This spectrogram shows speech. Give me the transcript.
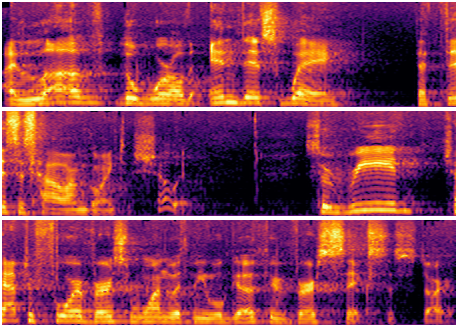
I love the world in this way that this is how I'm going to show it. So read chapter 4, verse 1 with me. We'll go through verse 6 to start.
